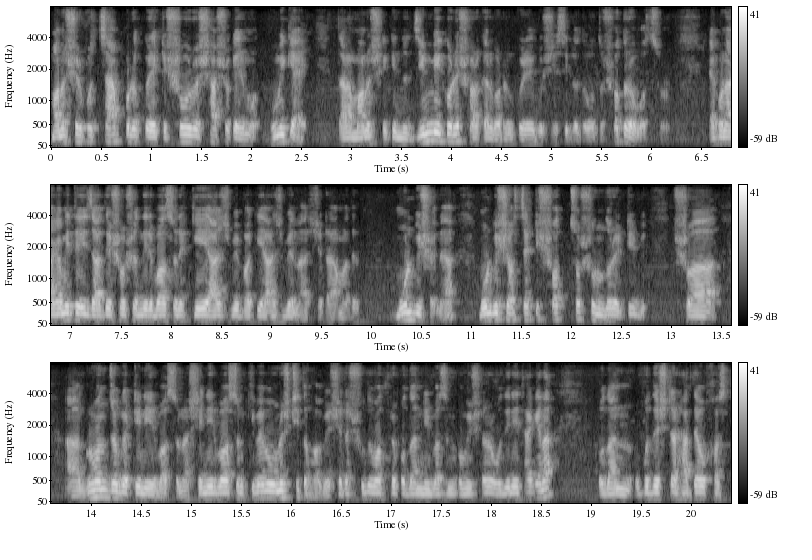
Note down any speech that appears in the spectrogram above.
মানুষের উপর চাপ প্রয়োগ করে একটি সৌর শাসকের ভূমিকায় তারা মানুষকে কিন্তু জিম্মি করে সরকার গঠন করে বসেছিল গত সতেরো বছর। এখন আগামীতে এই জাতীয় সংসদ নির্বাচনে কে আসবে বা কে আসবে না সেটা আমাদের মূল বিষয় না। মূল বিষয় হচ্ছে একটি স্বচ্ছ, সুন্দর, একটি গ্রহণযোগ্য একটি নির্বাচন। আর সেই নির্বাচন কীভাবে অনুষ্ঠিত হবে, সেটা শুধুমাত্র প্রধান নির্বাচন কমিশনের অধীনেই থাকে না, প্রধান উপদেষ্টার হাতেও হস্ত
